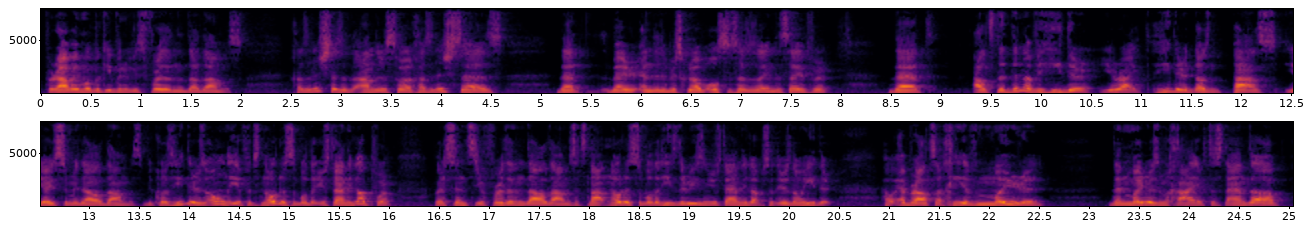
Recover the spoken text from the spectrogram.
for Rabbi Muvik, even if he's further than the Dadamas. Chazanish says in the Andres Chazanish says that and the Briskrov also says in the Sefer that als the din of Hider, you're right. Hider doesn't pass Yaiser Midal Damas because Hider is only if it's noticeable that you're standing up for him. But since you're further than Dal Damas, it's not noticeable that he's the reason you're standing up, so there's no Hider. However, al of Meire, then Meire is Mechayiv to stand up,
